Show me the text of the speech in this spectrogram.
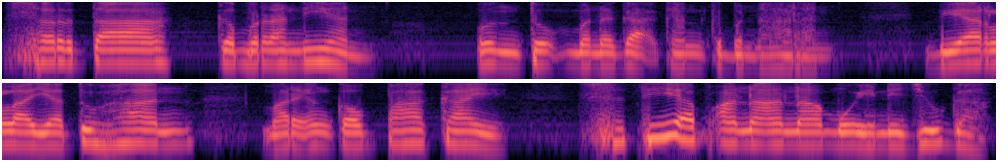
serta keberanian untuk menegakkan kebenaran. Biarlah ya Tuhan, mari Engkau pakai setiap anak-anakmu ini juga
